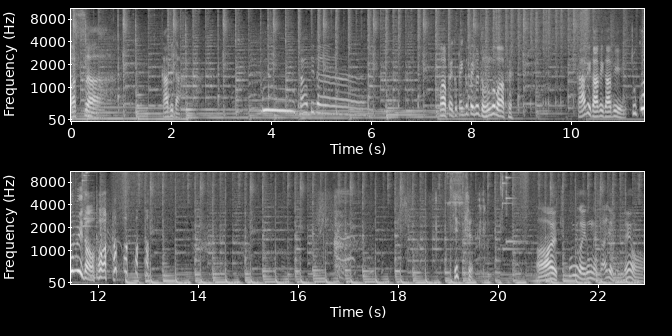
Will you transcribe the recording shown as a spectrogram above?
왔어 갑이다. 후 갑이다. 와 뺑글뺑글뺑글 도는 거 봐 앞에. 갑이 갑이 갑이. 쭈꾸미다 히트. 아 쭈꾸미가 이 동네 사이즈가 좋네요.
